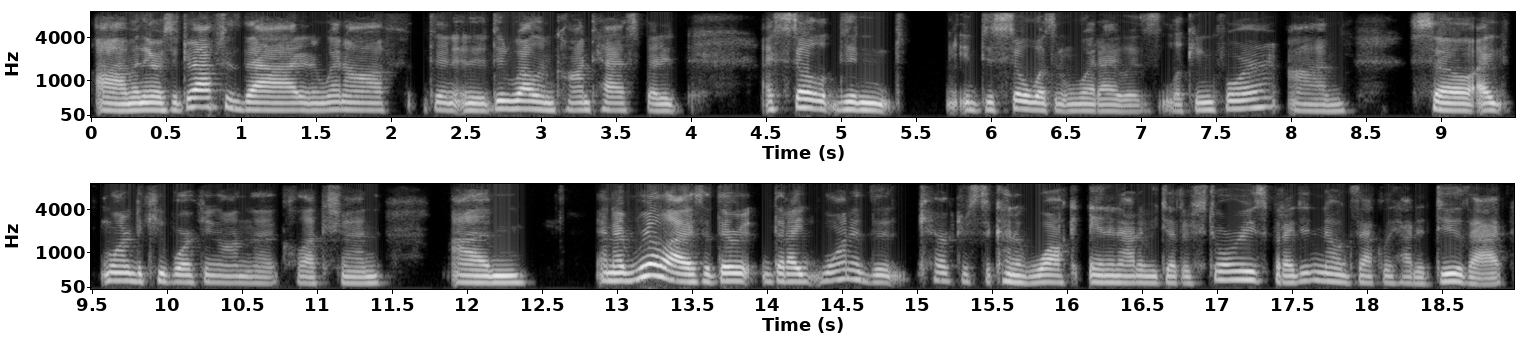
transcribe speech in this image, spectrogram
Um, and there was a draft of that and it went off and it did well in contest, but it I still didn't it just still wasn't what I was looking for. Um, so I wanted to keep working on the collection. Um, and I realized that there that I wanted the characters to kind of walk in and out of each other's stories, but I didn't know exactly how to do that.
